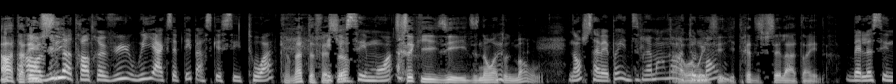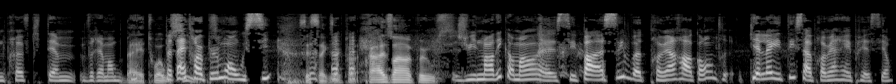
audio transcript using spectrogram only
Ah, t'as en réussi? vue de notre entrevue, oui, accepté parce que c'est toi Comment t'as fait et ça? que c'est moi. Tu sais qu'il dit, il dit non à tout le monde. Non, je savais pas, il dit vraiment non ah à ouais, tout oui, le monde. il est très difficile à atteindre. Ben là, c'est une preuve qu'il t'aime vraiment beaucoup. Ben, toi aussi. Peut-être un peu, moi aussi. C'est ça exactement. Prends-en un peu aussi. Je lui ai demandé comment euh, s'est passée votre première rencontre. Quelle a été sa première impression?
